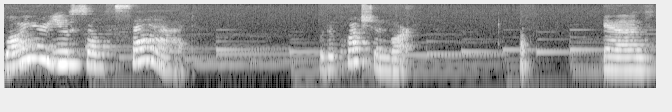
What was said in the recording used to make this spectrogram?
why are you so sad? With a question mark. And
